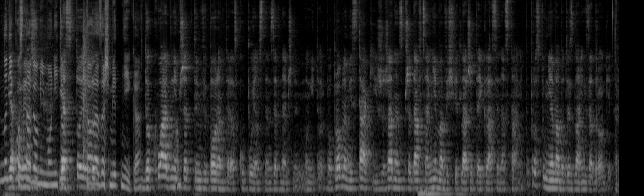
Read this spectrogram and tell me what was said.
no nie ja postawią mi monitor ja do- ze śmietnika. Dokładnie No. przed tym wyborem teraz kupując ten zewnętrzny monitor, bo problem jest taki, że żaden sprzedawca nie ma wyświetlaczy tej klasy na stanie. Po prostu nie ma, bo to jest dla nich za drogie. Tak.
